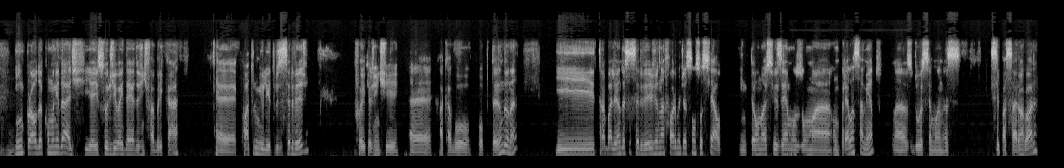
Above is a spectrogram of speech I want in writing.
uhum. em prol da comunidade. E aí surgiu a ideia da gente fabricar é, 4 mil litros de cerveja, foi o que a gente é, acabou optando, né? E trabalhando essa cerveja na forma de ação social. Então nós fizemos uma, um pré-lançamento nas duas semanas que se passaram agora.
